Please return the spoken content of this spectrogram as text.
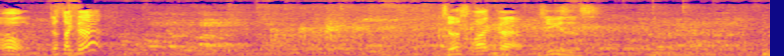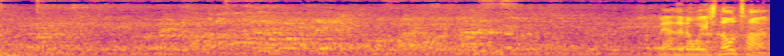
Oh, just like that? Just like that. Jesus. Man didn't waste no time.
